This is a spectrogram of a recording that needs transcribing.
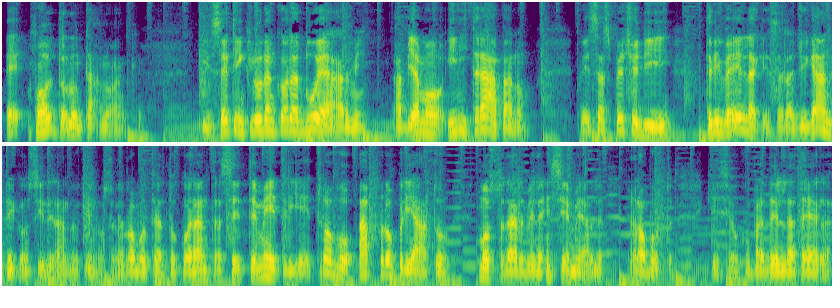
E molto lontano anche. Il set include ancora due armi. Abbiamo il trapano, questa specie di trivella che sarà gigante considerando che il nostro robot è alto 47 metri e trovo appropriato mostrarvela insieme al robot che si occupa della Terra.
